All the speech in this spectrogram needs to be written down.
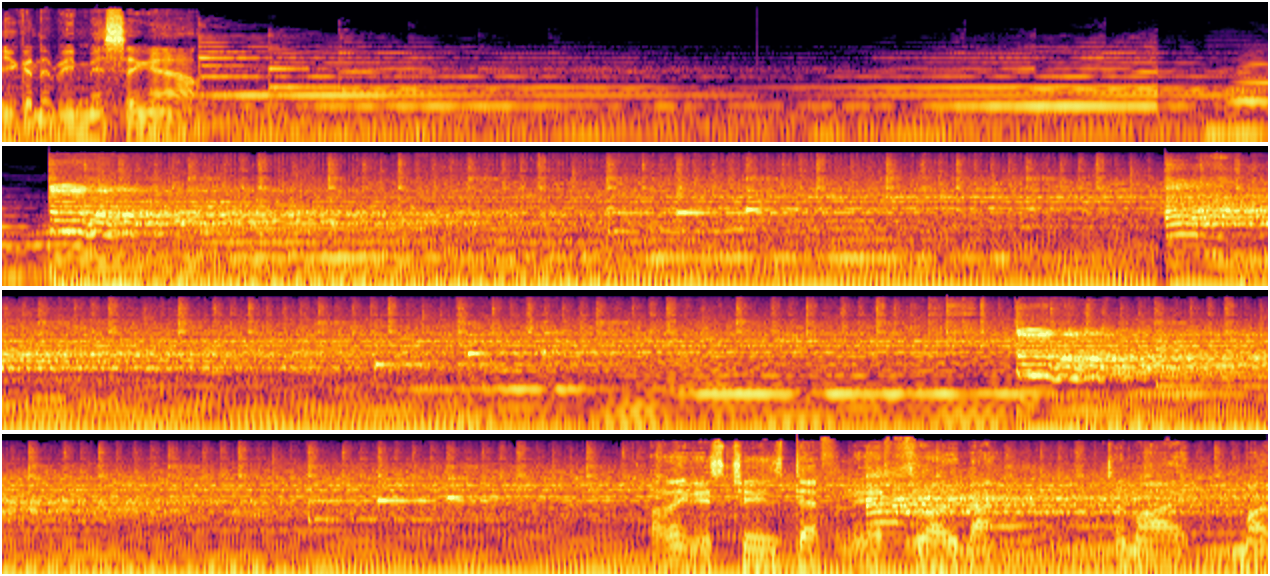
you're going to be missing out. I think this tune's definitely a throwback to my, my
